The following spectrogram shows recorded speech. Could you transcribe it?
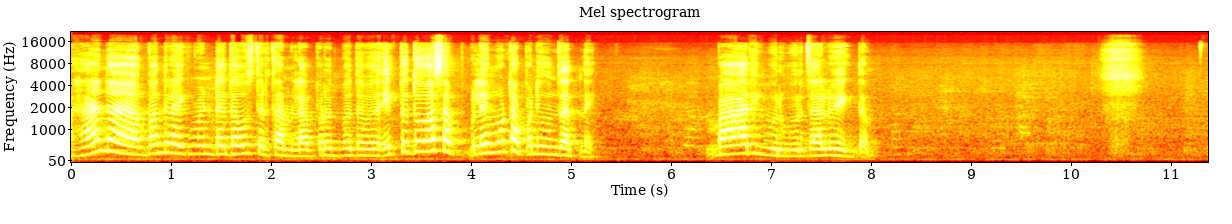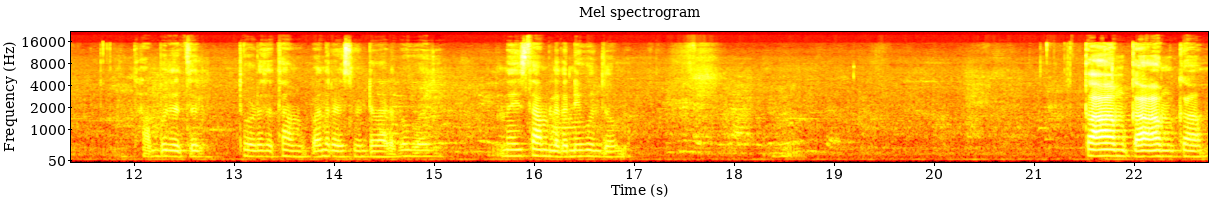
हा ना पंधरा एक मिनटं जाऊच तर थांबला परत बदल एक तर तो असा लय मोठा पण येऊन जात नाही. बारीक बुरबुर चालू आहे एकदम. थांबू दे चल थोडंसं थांबू पंधरा वीस मिनटं वाढ बघू नाही नाहीच थांबलं तर निघून जाऊ मग. काम काम काम.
